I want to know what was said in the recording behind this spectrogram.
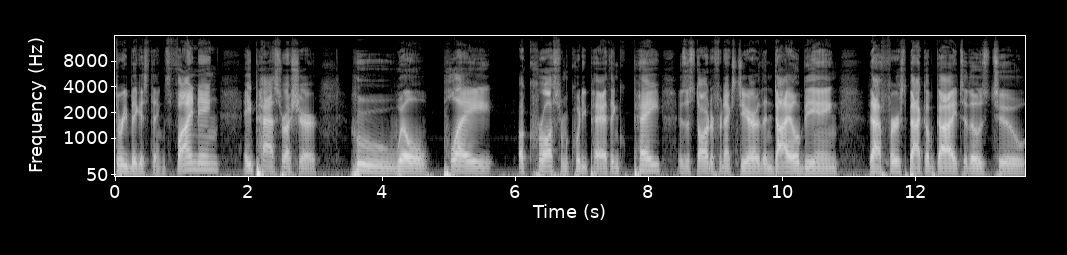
three biggest things. Finding a pass rusher who will play across from Kwity Paye. I think Paye is a starter for next year. Then Dayo being that first backup guy to those two.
